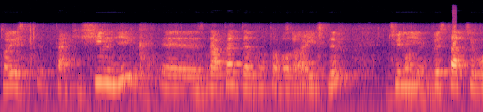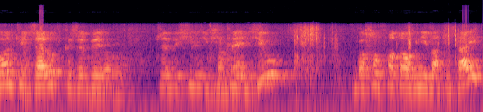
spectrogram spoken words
To jest taki silnik e, z napędem fotowoltaicznym, czyli wystarczy włączyć żarówkę, żeby, żeby silnik się kręcił, bo są fotoogniwa tutaj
